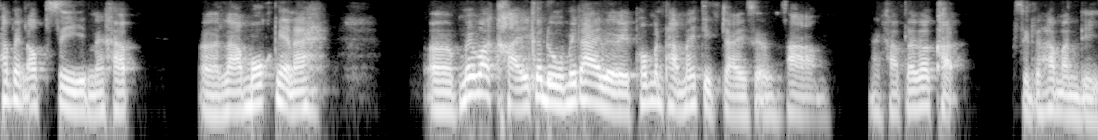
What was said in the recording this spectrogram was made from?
ถ้าเป็น obscene นะครับเอ่อลามกเนี่ยนะเอ่อไม่ว่าใครก็ดูไม่ได้เลย เพราะมันทำให้จิตใจเสื่อมทรามนะครับ แล้วก็ขัดศีลธรรมอันดี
